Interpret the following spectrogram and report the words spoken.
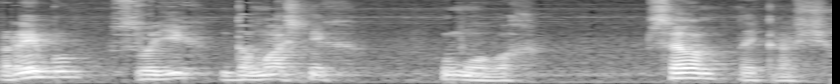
рибу в своїх домашніх умовах. Все вам найкраще.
